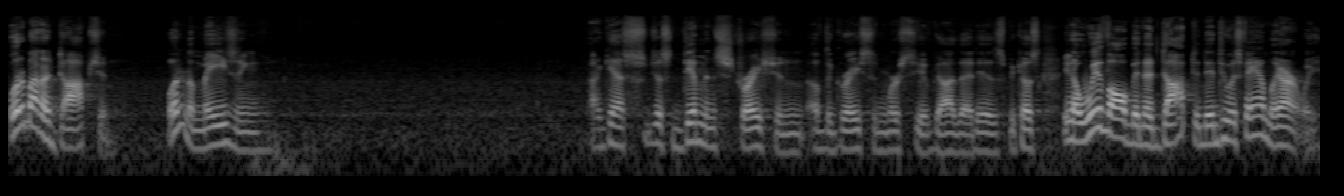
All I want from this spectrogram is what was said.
What about adoption? What an amazing, I guess, just demonstration of the grace and mercy of God that is. Because, you know, we've all been adopted into His family, aren't we?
